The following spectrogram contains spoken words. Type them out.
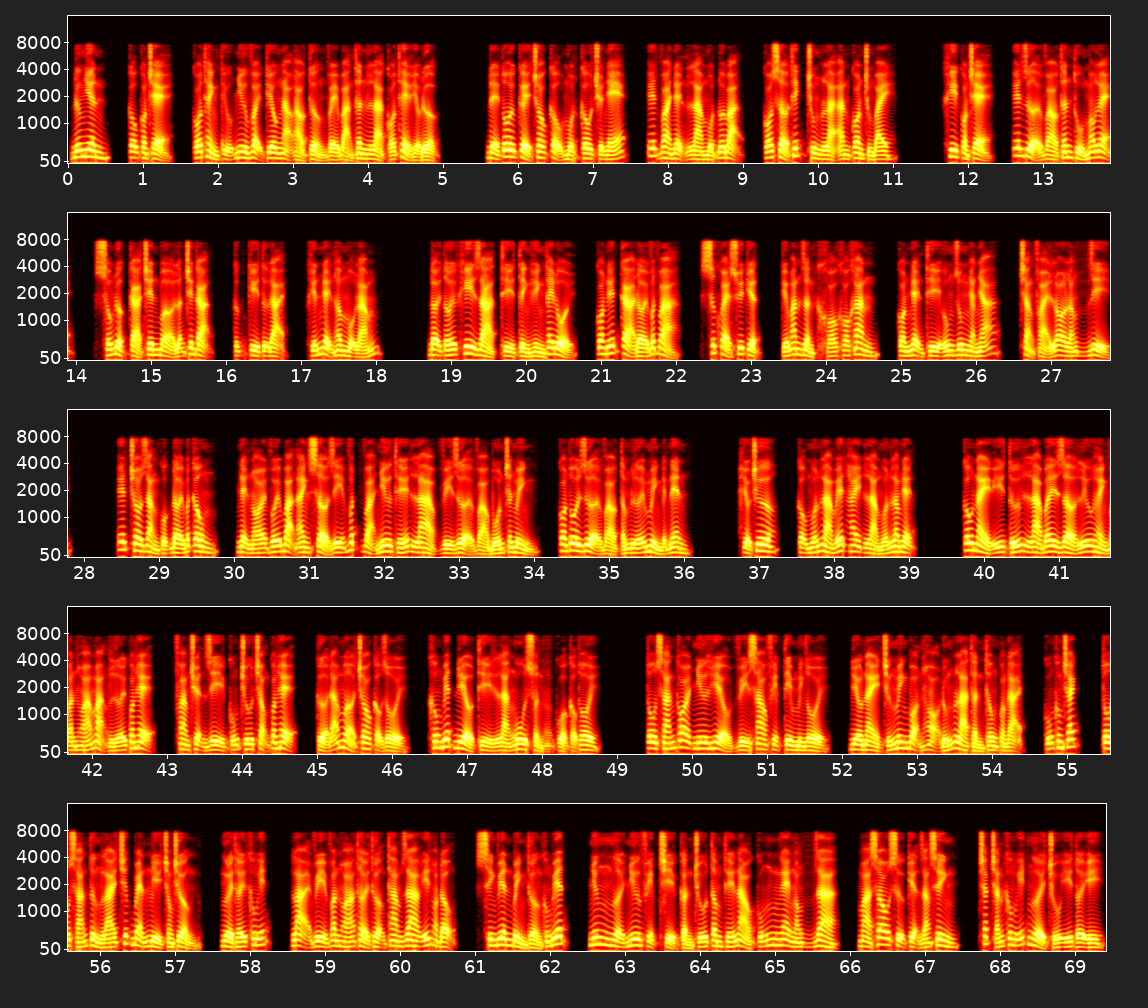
Đương nhiên, cậu còn trẻ, có thành tựu như vậy kiêu ngạo ảo tưởng về bản thân là có thể hiểu được. Để tôi kể cho cậu một câu chuyện nhé, Ết và Nhện là một đôi bạn, có sở thích chung là ăn con trùng bay. Khi còn trẻ, Ết dựa vào thân thủ mau lẹ, sống được cả trên bờ lẫn trên cạn, cực kỳ tự đại, khiến Nhện hâm mộ lắm. Đợi tới khi già thì tình hình thay đổi, con Ết cả đời vất vả, sức khỏe suy kiệt, kiếm ăn dần khó khó khăn, còn Nhện thì ung dung nhàn nhã, chẳng phải lo lắng gì. Ết cho rằng cuộc đời bất công, Nhện nói với bạn anh sở dĩ vất vả như thế là vì dựa vào bốn chân mình, con tôi dựa vào tấm lưới mình được nên. Hiểu chưa, cậu muốn làm ếch hay là muốn làm nện? Câu này ý tứ là bây giờ lưu hành văn hóa mạng lưới quan hệ, phàm chuyện gì cũng chú trọng quan hệ, cửa đã mở cho cậu rồi, không biết điều thì là ngu xuẩn của cậu thôi. Tô Sán coi như hiểu vì sao phiệp tìm mình rồi, điều này chứng minh bọn họ đúng là thần thông quang đại, cũng không trách, Tô Sán từng lái chiếc bèn nỉ trong trường, người thấy không ít, lại vì văn hóa thời thượng tham gia ít hoạt động, sinh viên bình thường không biết, nhưng người như Phịp chỉ cần chú tâm thế nào cũng nghe ngóng ra, mà sau sự kiện Giáng sinh, chắc chắn không ít người chú ý tới y.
